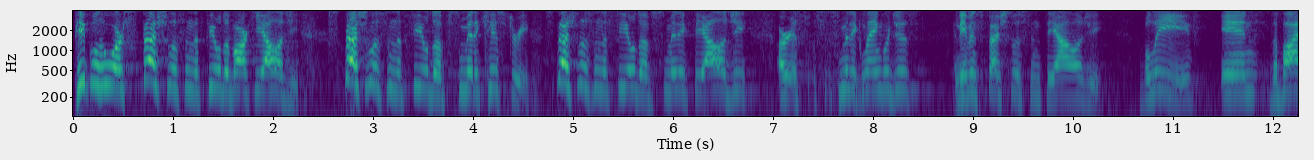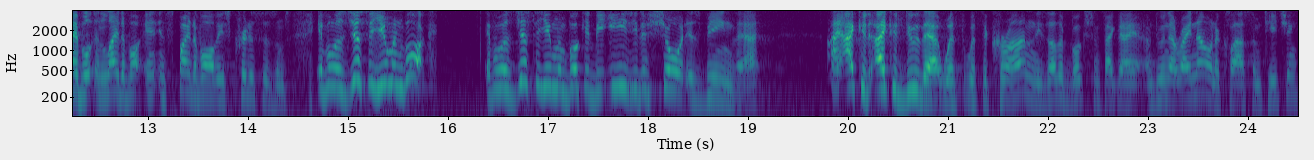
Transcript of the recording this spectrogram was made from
People who are specialists in the field of archaeology, specialists in the field of Semitic history, specialists in the field of Semitic theology, or Semitic languages, and even specialists in theology believe in the Bible in, light of all, in spite of all these criticisms. If it was just a human book, if it was just a human book, it'd be easy to show it as being that. I, I could, I could do that with, with the Quran and these other books. In fact, I, I'm doing that right now in a class I'm teaching,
